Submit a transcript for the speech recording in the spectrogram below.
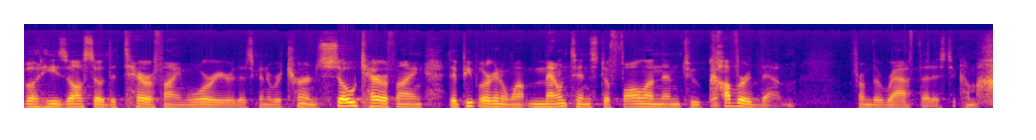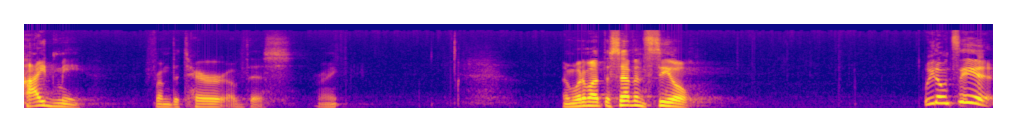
but he's also the terrifying warrior that's going to return so terrifying that people are going to want mountains to fall on them to cover them from the wrath that is to come. Hide me from the terror of this, right? And what about the seventh seal? We don't see it.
